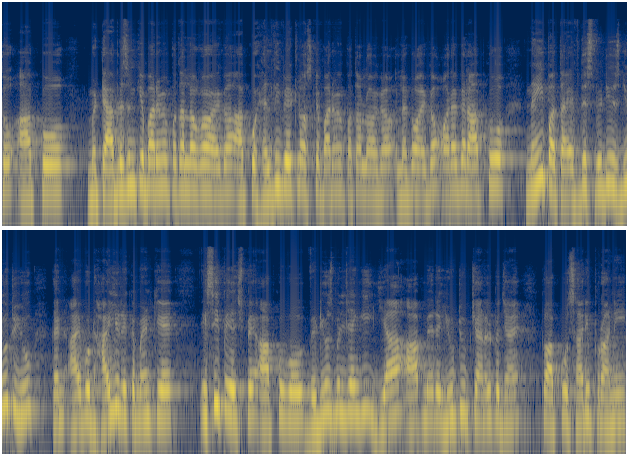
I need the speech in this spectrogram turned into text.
तो आपको मेटाबॉलिज्म के बारे में पता लगा होगा आपको हेल्दी वेट लॉस के बारे में पता लगा लगा होगा और अगर आपको नहीं पता if this video is new to you then I would highly recommend के इसी पेज पे आपको वो वीडियोस मिल जाएँगी, या आप मेरे यूट्यूब चैनल पे जाएँ तो आपको सारी पुरानी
